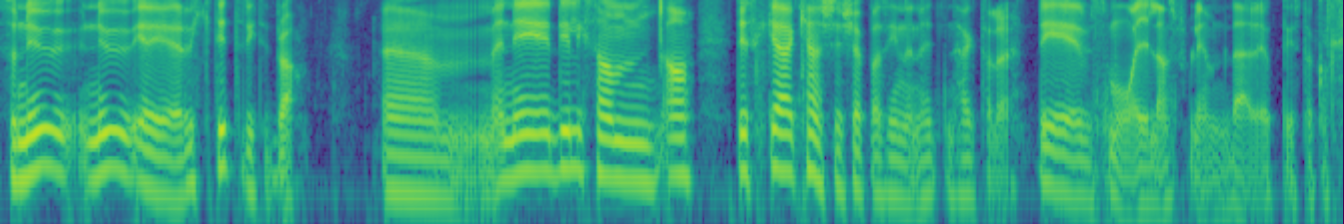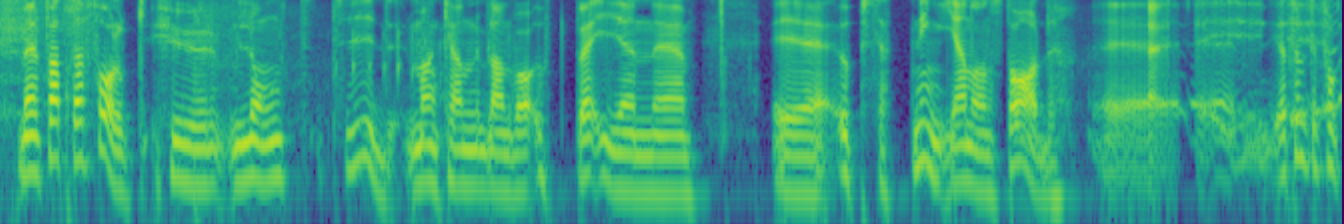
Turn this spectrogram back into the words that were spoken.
Så nu, nu är det riktigt, riktigt bra. Ehm, men det, det är liksom, ja, det ska kanske köpas in en liten högtalare. Det är små ilandsproblem där uppe i Stockholm. Men fattar folk hur långt tid man kan ibland vara uppe i en eh, eh, uppsättning i annan stad? Eh, jag tror inte folk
